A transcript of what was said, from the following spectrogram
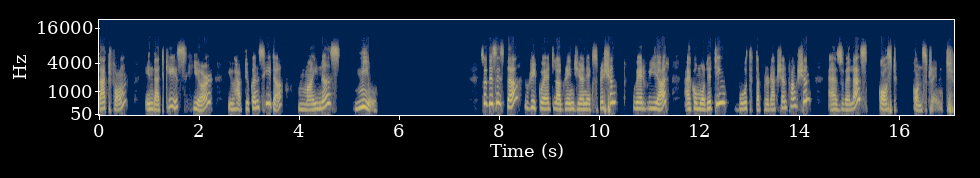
that form, in that case, here you have to consider minus mu. So this is the required Lagrangian expression where we are accommodating both the production function as well as cost constraint.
